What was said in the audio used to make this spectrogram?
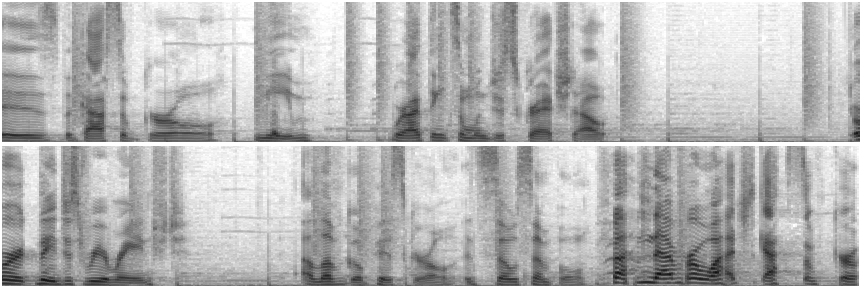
is the Gossip Girl meme, where I think someone just scratched out, or they just rearranged. I love Go Piss Girl. It's so simple. I've never watched Gossip Girl.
